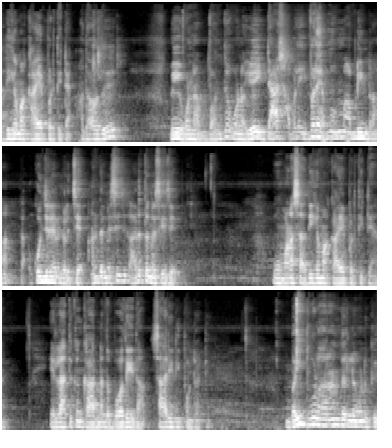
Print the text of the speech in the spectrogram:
அதிகமாக காயப்படுத்திட்டேன். அதாவது ஏய் உன்னை வந்த உன்னை ஏய் டேஷ் அவளே இவளே அம்மா அப்படின்றான். கொஞ்ச நேரம் கழிச்சு அந்த மெசேஜுக்கு அடுத்த மெசேஜ் உன் மனசை அதிகமாக காயப்படுத்திட்டேன். எல்லாத்துக்கும் காரணம் அந்த போதை தான். சாரிடி பொண்டாட்டி. பைப்போலாரான்னு தெரில அவனுக்கு.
